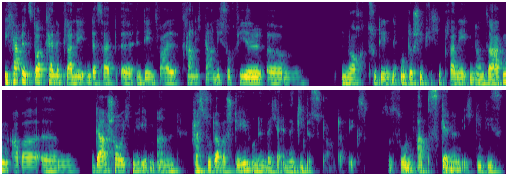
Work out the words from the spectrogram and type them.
ich habe jetzt dort keine Planeten, deshalb äh, in dem Fall kann ich gar nicht so viel ähm, noch zu den unterschiedlichen Planeten dann sagen, aber ähm, da schaue ich mir eben an, hast du da was stehen und in welcher Energie bist du da unterwegs? Das ist so ein Abscannen. Ich gehe dies,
